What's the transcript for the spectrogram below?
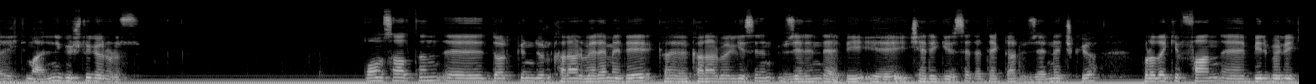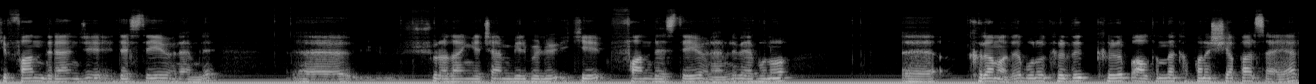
e, ihtimalini güçlü görürüz. Ons altın e, 4 gündür karar veremedi. Ka- karar bölgesinin üzerinde bir e, içeri girse de tekrar üzerine çıkıyor. Buradaki fan e, 1 bölü 2 fan direnci desteği önemli. E, şuradan geçen 1 bölü 2 fan desteği önemli ve bunu e, kıramadı. Bunu kırdı, kırıp altında kapanış yaparsa eğer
